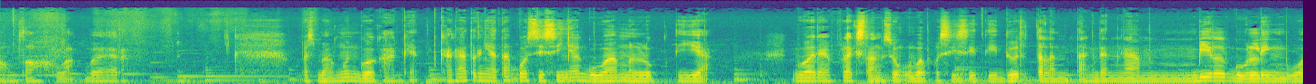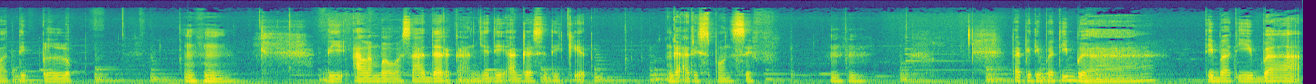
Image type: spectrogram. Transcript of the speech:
Allahu Akbar. Pas bangun gue kaget karena ternyata posisinya gue meluk dia. Gue refleks langsung ubah posisi tidur, telentang dan ngambil guling buat dipeluk. -hmm. di alam bawah sadar kan jadi agak sedikit nggak responsif Mhm. tapi tiba-tiba tiba-tiba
